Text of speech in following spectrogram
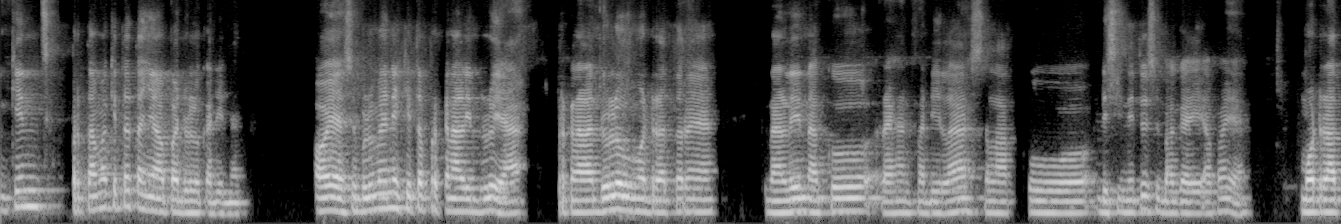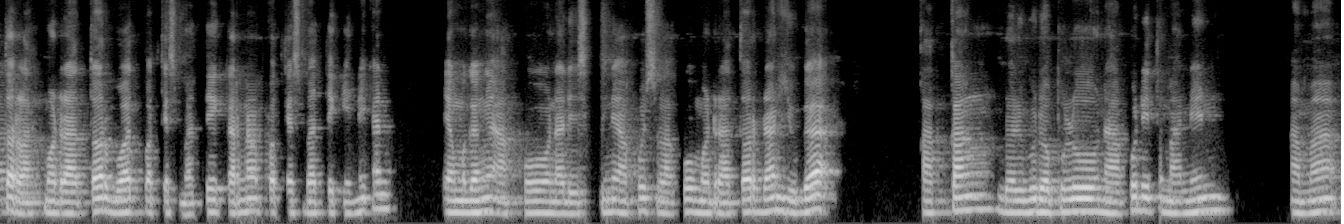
Mungkin pertama kita tanya apa dulu Kak Dinar? Oh ya, sebelumnya nih kita perkenalin dulu ya. Perkenalan dulu moderatornya. Kenalin aku Rehan Fadila selaku di sini tuh sebagai apa ya? Moderator lah, moderator buat podcast batik karena podcast batik ini kan yang megangnya aku. Nah, di sini aku selaku moderator dan juga Kakang 2020. Nah, aku ditemanin sama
